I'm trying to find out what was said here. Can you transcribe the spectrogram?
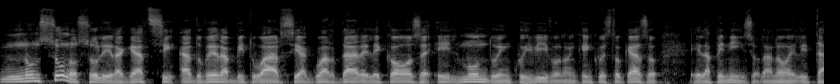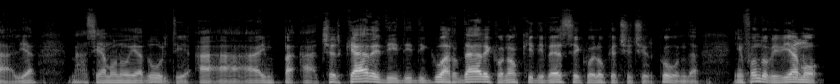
non sono solo i ragazzi a dover abituarsi a guardare le cose e il mondo in cui vivono, anche in questo caso è la penisola, no? è l'Italia, ma siamo noi adulti a, a, a, a cercare di, di, di, guardare con occhi diversi quello che ci circonda. In fondo viviamo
